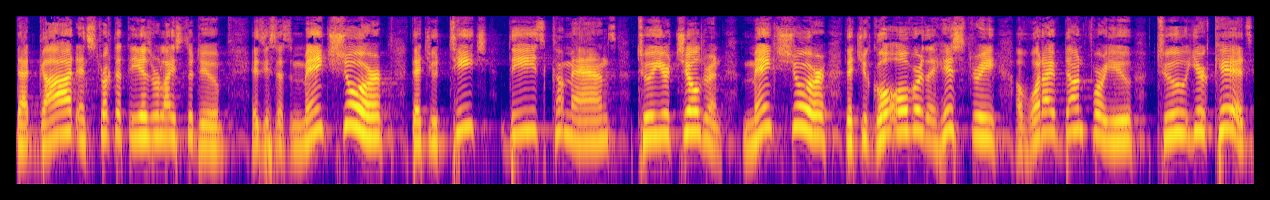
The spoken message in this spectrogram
that God instructed the Israelites to do is He says, make sure that you teach these commands to your children. Make sure that you go over the history of what I've done for you to your kids.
